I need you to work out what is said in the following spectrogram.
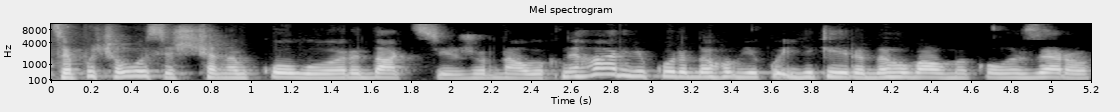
Це почалося ще навколо редакції журналу Книгар, яку редагував, який редагував Микола Зеро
